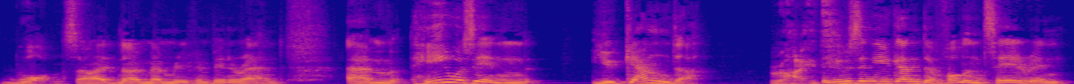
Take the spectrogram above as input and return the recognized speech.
one, so I had no memory of him being around. Um, he was in Uganda. Right. He was in Uganda volunteering,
